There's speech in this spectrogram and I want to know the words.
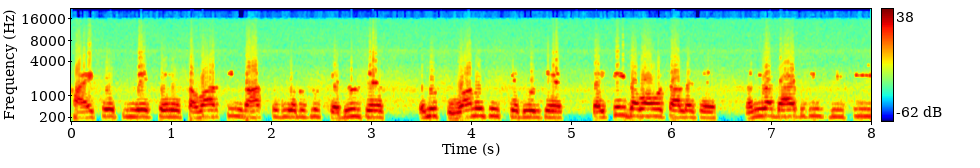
ખાય છે, પીવે છે, સવારથી રાત સુધી એનું શું શેડ્યુલ છે, એનું સુવાનું શું શેડ્યુલ છે કઈ કઈ દવાઓ ચાલે છે ઘણી વાર ડાયાબિટીસ બીપી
